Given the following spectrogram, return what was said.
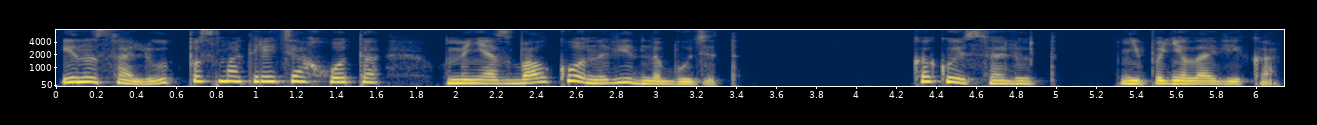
и на салют посмотреть охота, у меня с балкона видно будет». «Какой салют?» — не поняла Вика.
